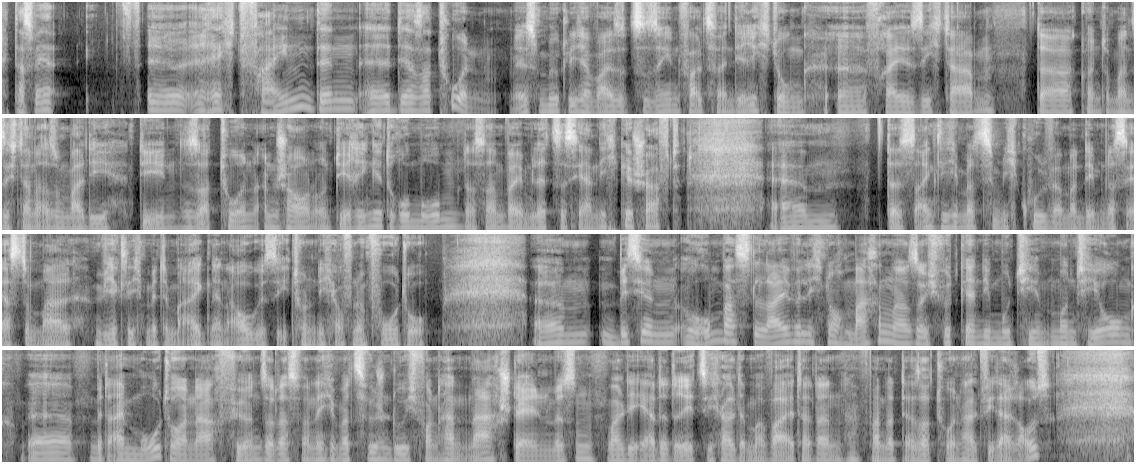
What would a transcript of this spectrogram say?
Das wäre äh, recht fein, denn äh, der Saturn ist möglicherweise zu sehen, falls wir in die Richtung äh, freie Sicht haben. Da könnte man sich dann also mal die, den Saturn anschauen und die Ringe drumherum. Das haben wir im letztes Jahr nicht geschafft. Ähm, das ist eigentlich immer ziemlich cool, wenn man dem das erste Mal wirklich mit dem eigenen Auge sieht und nicht auf einem Foto. Ähm, ein bisschen Rumbastelei will ich noch machen. Also ich würde gerne die Montierung äh, mit einem Motor nachführen, sodass wir nicht immer zwischendurch von Hand nachstellen müssen, weil die Erde dreht sich halt immer weiter, dann wandert der Saturn halt wieder raus.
